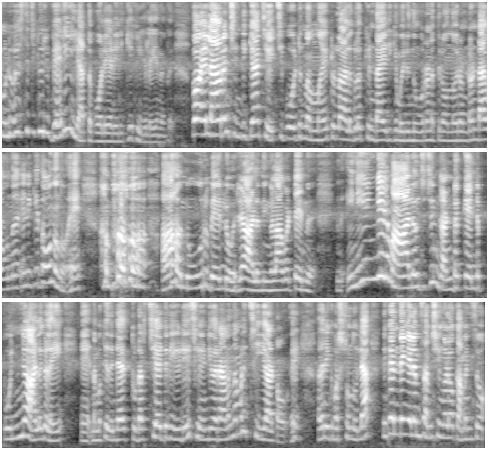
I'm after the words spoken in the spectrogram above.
യൂണിവേഴ്സിറ്റിക്ക് ഒരു വിലയില്ലാത്ത പോലെയാണ് എനിക്ക് ഫീൽ ചെയ്യുന്നത്. അപ്പോൾ എല്ലാവരും ചിന്തിക്കുക ചേച്ചി പോയിട്ട് നന്നായിട്ടുള്ള ആളുകളൊക്കെ ഉണ്ടായിരിക്കും. ഒരു നൂറെണ്ണത്തിൽ ഒന്നോ രണ്ടോ ഉണ്ടാവുമെന്ന് എനിക്ക് തോന്നുന്നു. ഏ അപ്പോൾ ആ നൂറ് പേരിൽ ഒരാൾ നിങ്ങളാവട്ടെ എന്ന് ഇനിയെങ്കിലും ആലോചിച്ചും കണ്ടൊക്കെ എന്റെ പൊന്നു ആളുകളെ ഏ, നമുക്കിതിന്റെ തുടർച്ചയായിട്ട് വീഡിയോ ചെയ്യേണ്ടി വരാണെന്ന് നമ്മൾ ചെയ്യാട്ടോ. ഏ അതെനിക്ക് പ്രശ്നമൊന്നുമില്ല. നിങ്ങൾക്ക് എന്തെങ്കിലും സംശയങ്ങളോ കമൻസോ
